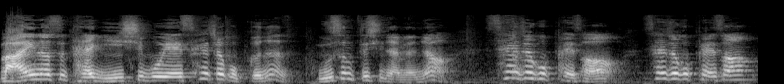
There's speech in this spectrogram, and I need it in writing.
마이너스 125의 세제곱근은 무슨 뜻이냐면요. 세제곱해서, 세제곱해서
